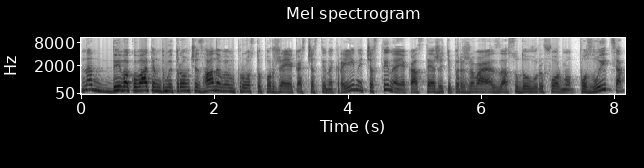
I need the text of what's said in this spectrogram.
Над дивакуватим Дмитром Чезгановим просто порже якась частина країни, частина, яка стежить і переживає за судову реформу, позлиться,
